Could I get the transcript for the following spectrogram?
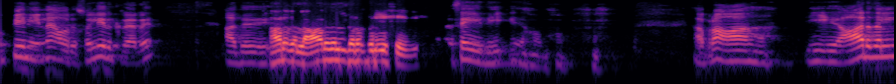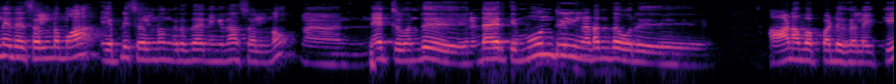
ஒப்பீனியனை அவர் சொல்லியிருக்கிறாரு. அது ஆறுதல் ஆறுதல் தரக்கூடிய செய்தி. செய்தி. அப்புறம் ஆறுதல்னு இதை சொல்லணுமா? எப்படி சொல்லணுங்கிறத நீங்க தான் சொல்லணும். நேற்று வந்து ரெண்டாயிரத்தி மூன்றில் நடந்த ஒரு ஆணவ படுகொலைக்கு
